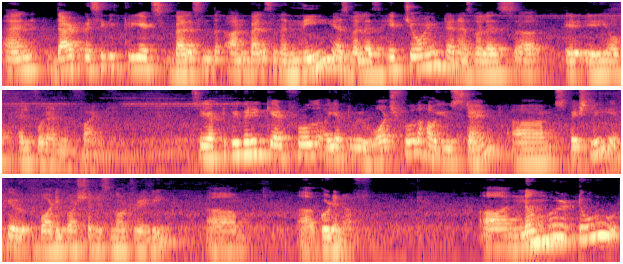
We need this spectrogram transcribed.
And that basically creates balance in the unbalance in the knee as well as hip joint and as well as uh, area of L4 and L5 so you have to be very careful you have to be watchful how you stand um, especially if your body posture is not really um, uh, good enough. Uh, number two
